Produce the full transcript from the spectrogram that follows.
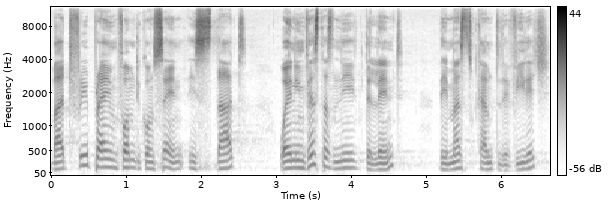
But free prior informed consent is that when investors need the land, they must come to the village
